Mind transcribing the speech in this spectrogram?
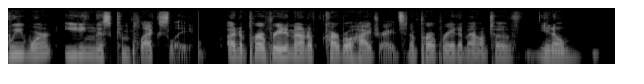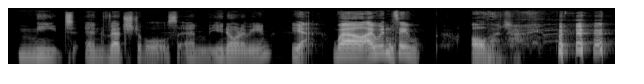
we weren't eating this complexly. An appropriate amount of carbohydrates, an appropriate amount of, you know, meat and vegetables and you know what I mean? Yeah. Well, I wouldn't say all the time.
